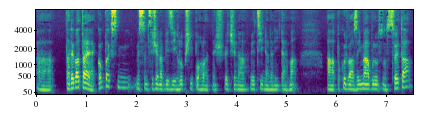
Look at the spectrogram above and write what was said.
A ta debata je komplexní, myslím si, že nabízí hlubší pohled než většina věcí na daný téma. A pokud vás zajímá budoucnost světa,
